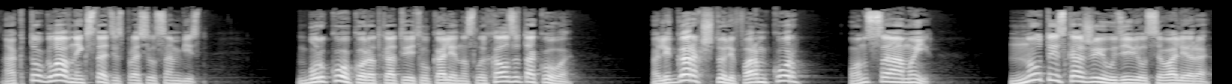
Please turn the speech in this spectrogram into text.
«А кто главный, кстати?» — спросил самбист. «Бурко», — коротко ответил колено, — «слыхал за такого?» «Олигарх, что ли, фармкор?» «Он самый». «Ну ты скажи», — удивился Валера.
